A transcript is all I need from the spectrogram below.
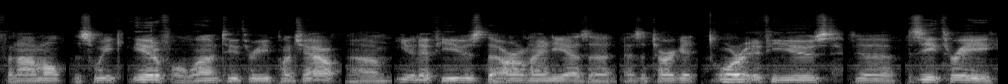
phenomenal this week. Beautiful. One, two, three, punch out. Um, even if you used the RL90 as a as a target, or if you used the Z3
